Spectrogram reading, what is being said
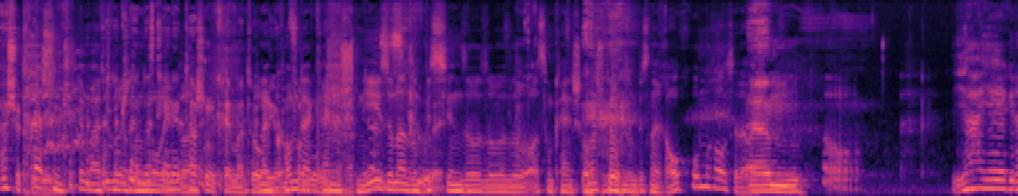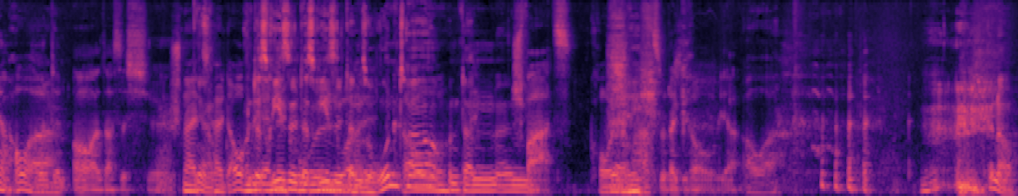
Aschekugeln. Taschenkrematorium. Klein- das kleine Und Taschenkrematorium. dann kommt da Moritz. Schnee, sondern so ein bisschen so, so, so aus dem kleinen Schornstein so ein bisschen Rauch oben raus, oder was? Ähm, Ja, ja, ja, genau. Aua. Und dann, oh, das ist schön. Schneid's ja. halt auch. und das rieselt, das rieselt dann so runter grau. und dann ähm, Schwarz. Gräulich. Schwarz oder grau, ja. Aua. Genau.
